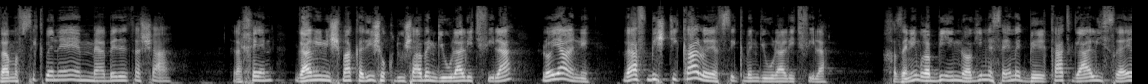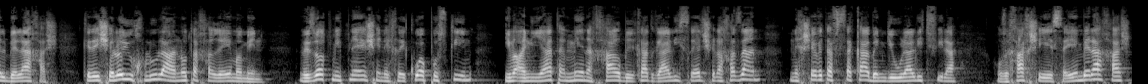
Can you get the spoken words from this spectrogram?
והמפסיק ביניהם מאבד את השעה. לכן, גם אם נשמע קדיש או קדושה בין גאולה לתפילה, לא יענה, ואף בשתיקה לא יפסיק בין גאולה לתפילה. חזנים רבים נוהגים לסיים את ברכת גאל ישראל בלחש, כדי שלא יוכלו לענות אחריהם אמן, וזאת מפני שנחלקו הפוסקים אם עניית אמן אחר ברכת גאל ישראל של החזן, נחשבת הפסקה בין גאולה לתפילה, ובכך שיסיים בלחש,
